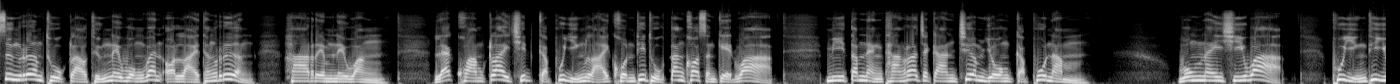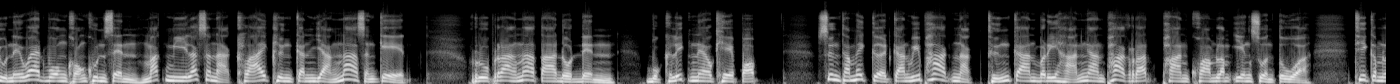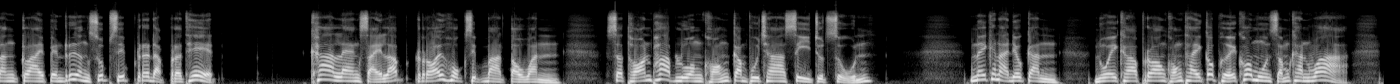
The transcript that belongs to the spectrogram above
ซึ่งเริ่มถูกกล่าวถึงในวงแว่นออนไลน์ทั้งเรื่องฮาเร็มในวัง และความใกล้ชิดกับผู้หญิงหลายคนที่ถูกตั้งข้อสังเกตว่า มีตำแหน่งทางราชการเชื่อมโยงกับผู้นำวงในชี้ว่า ผู้หญิงที่อยู่ในแวดวงของคุณเซนมักมีลักษณะคล้ายคลึงกันอย่างน่าสังเกต รูปร่างหน้าตาโดดเด่น บุคลิกแนวเคป๊อป ซึ่งทำให้เกิดการวิพากษ์หนักถึงการบริหารงานภาครัฐผ่านความลำเอียงส่วนตัว ที่กำลังกลายเป็นเรื่องซุบซิบระดับประเทศ ค่าแรงสายลับ 160 บาทต่อวัน สะท้อนภาพลวงของกัมพูชา 4.0 ในขณะเดียวกัน หน่วยข่าวพรองของไทยก็เผยข้อมูลสำคัญว่า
